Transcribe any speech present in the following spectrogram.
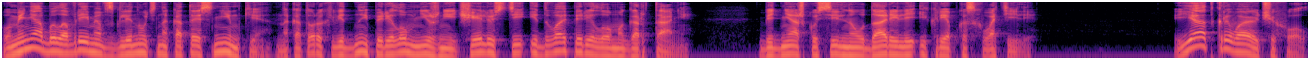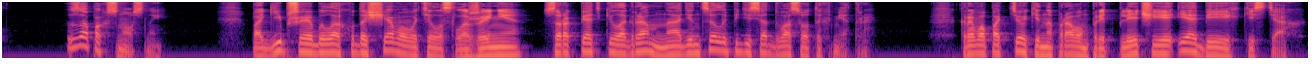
У меня было время взглянуть на КТ-снимки, на которых видны перелом нижней челюсти и два перелома гортани. Бедняжку сильно ударили и крепко схватили. Я открываю чехол. Запах сносный. Погибшая была худощавого телосложения, 45 килограмм на 1,52 метра. Кровоподтеки на правом предплечье и обеих кистях.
